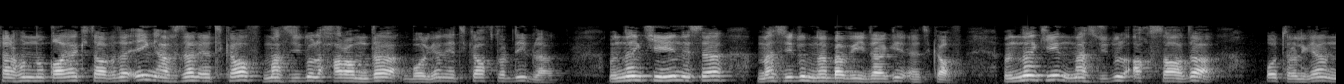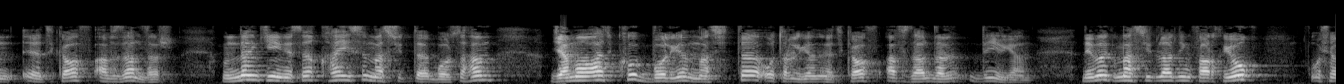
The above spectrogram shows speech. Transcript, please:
sharhun niqoya kitobida eng afzal e'tikof masjidul haromda bo'lgan e'tikofdir deydilar. Undan keyin esa masjidul nabaviydagi e'tikof. Undan keyin masjidul aqsoda o'tirilgan e'tikof afzaldir. Undan keyin esa qaysi masjidda bo'lsa ham jamoat ko'p bo'lgan masjidda o'tirilgan e'tikof afzaldir deyilgan. Demak masjidlarning farqi yo'q. O'sha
